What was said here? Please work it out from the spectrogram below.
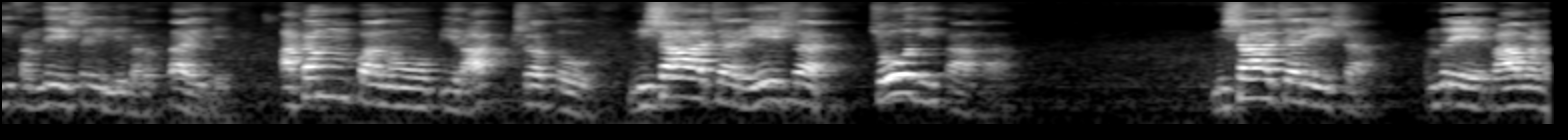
ಈ ಸಂದೇಶ ಇಲ್ಲಿ ಬರ್ತಾ ಇದೆ. ಅಕಂಪನೋಪಿ ರಾಕ್ಷಸೋ ನಿಶಾಚರೇಶ ಚೋದಿತ. ನಿಶಾಚರೇಶ ಅಂದ್ರೆ ರಾವಣ.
